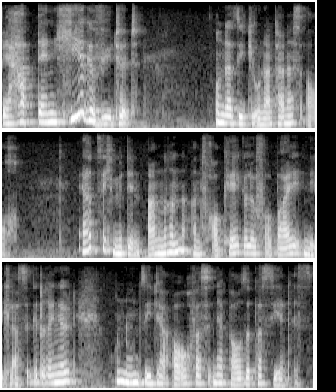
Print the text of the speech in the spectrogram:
wer hat denn hier gewütet? Und da sieht Jonathan es auch. Er hat sich mit den anderen an Frau Kägele vorbei in die Klasse gedrängelt und nun sieht er auch, was in der Pause passiert ist.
